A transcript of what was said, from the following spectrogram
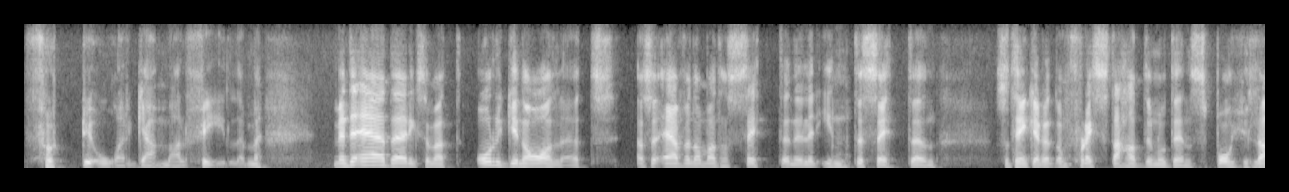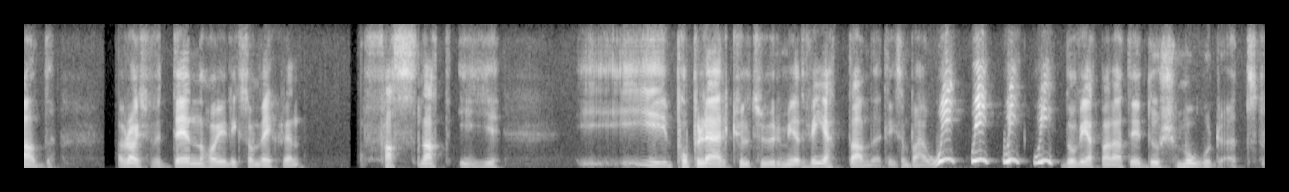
40 år gammal film. Men det är det liksom att originalet, alltså även om man har sett den eller inte sett den, så tänker jag att de flesta hade nog den spoilad. För den har ju liksom verkligen fastnat i, i, i populärkulturmedvetandet. Liksom bara wi, wi, wi, wi. Då vet man att det är duschmordet.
